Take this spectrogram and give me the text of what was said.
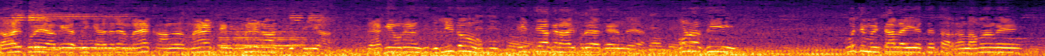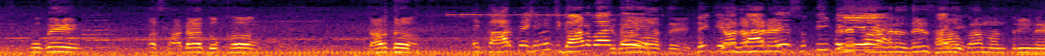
ਰਾਜਪੁਰੇ ਆ ਕੇ ਅਸੀਂ ਕਹਿ ਦਿੰਦੇ ਹਾਂ, ਮੈਂ ਕਾਂਗਰਸ ਮੈਂ ਟਿਕਟ ਮੇਰੇ ਨਾਂ ਤੇ ਦਿੱਤੀ ਆ। ਲੈ ਕੇ ਉਹਨੇ ਅਸੀਂ ਦਿੱਲੀ ਤੋਂ। ਇੱਥੇ ਆ ਕੇ ਰਾਜਪੁਰੇ ਆ ਕੇ ਕਹਿੰਦੇ ਆ। ਹੁਣ ਅਸੀਂ ਕੁਝ ਮਿੰਟਾਂ ਲਈ ਇੱਥੇ ਧਰਨਾ ਲਾਵਾਂਗੇ ਕਿਉਂਕਿ ਸਾਡਾ ਦੁੱਖ ਦਰਦ ਇਹ ਕਾਰਪੋਰੇਸ਼ਨ ਨੂੰ ਜਗਾਉਣ ਵਾਸਤੇ। ਵੀ ਜਿਹੜੀ ਕਾਰਪੋਰੇਸ਼ਨ ਸੁੱਤੀ ਪਈ ਹੈ। ਕਾਂਗਰਸ ਦੇ ਸਾਬਕਾ ਮੰਤਰੀ ਨੇ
